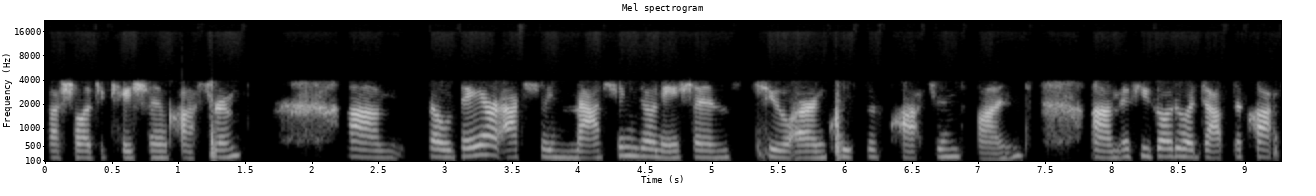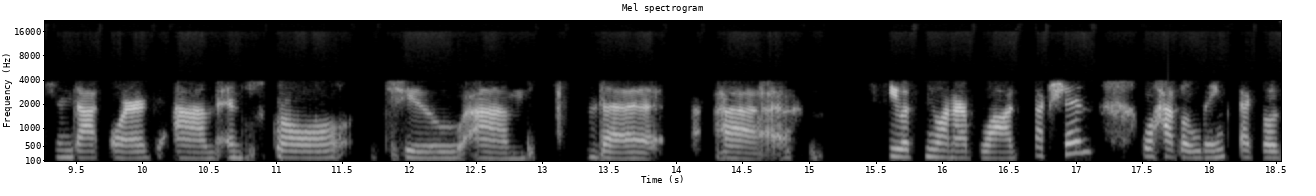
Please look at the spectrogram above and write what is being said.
special education classrooms. Um, so they are actually matching donations to our Inclusive Classroom Fund. Um, if you go to adoptaclassroom.org um, and scroll to um, the uh, see what's new on our blog section, we'll have a link that goes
